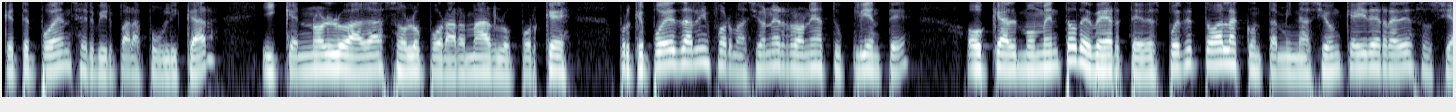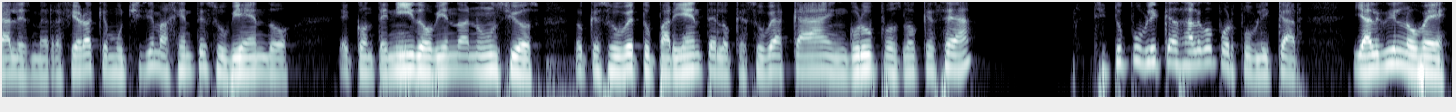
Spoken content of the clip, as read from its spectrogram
que te pueden servir para publicar y que no lo hagas solo por armarlo. ¿Por qué? Porque puedes darle información errónea a tu cliente o que al momento de verte, después de toda la contaminación que hay de redes sociales, me refiero a que muchísima gente subiendo eh, contenido, viendo anuncios, lo que sube tu pariente, lo que sube acá en grupos, lo que sea, si tú publicas algo por publicar y alguien lo ve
